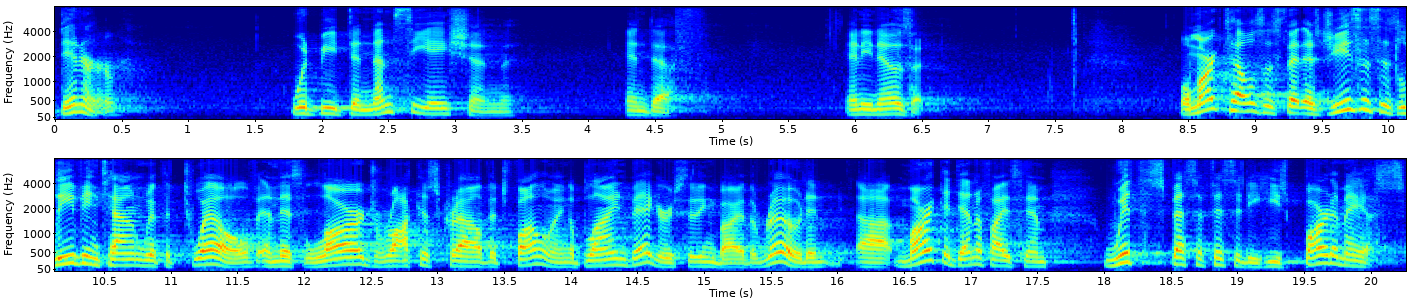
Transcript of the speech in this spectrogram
dinner would be denunciation and death. And he knows it. Well, Mark tells us that as Jesus is leaving town with the 12 and this large, raucous crowd that's following, a blind beggar sitting by the road. And uh, Mark identifies him with specificity. He's Bartimaeus,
